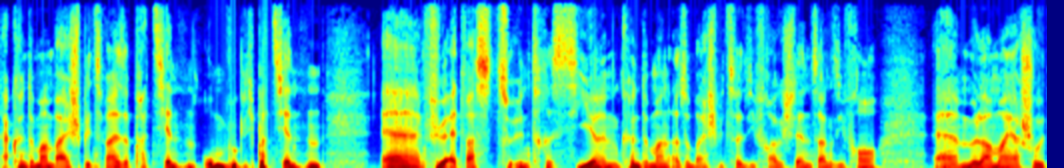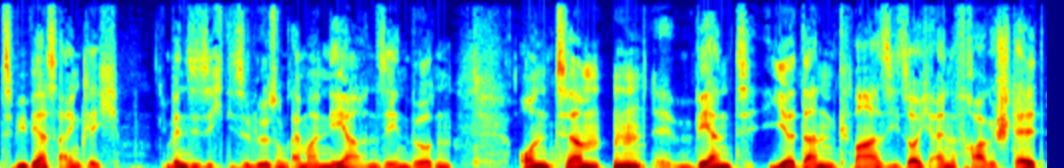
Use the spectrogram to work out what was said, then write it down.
Da könnte man beispielsweise Patienten, um wirklich Patienten äh, für etwas zu interessieren, könnte man also beispielsweise die Frage stellen, sagen Sie, Frau äh, Müller-Meyer-Schulz, wie wäre es eigentlich, wenn Sie sich diese Lösung einmal näher ansehen würden. Und ähm, während ihr dann quasi solch eine Frage stellt,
